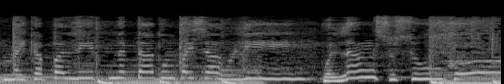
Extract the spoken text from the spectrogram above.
May kapalit na tagumpay sa huli. Walang susuko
